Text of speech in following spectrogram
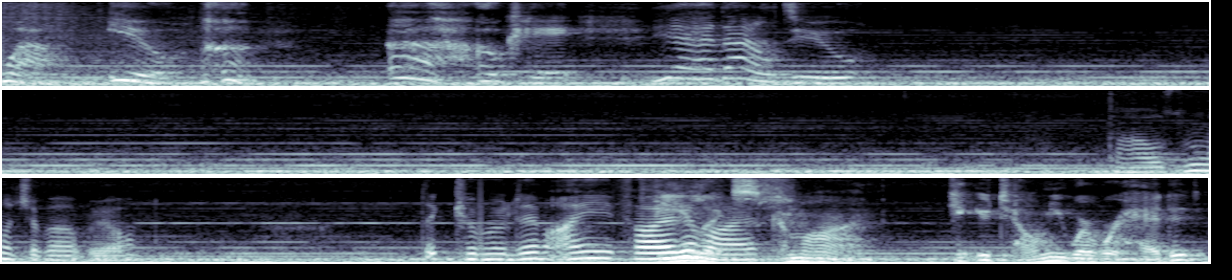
Wow, ew. Ah, okay, yeah, that'll do. Daha uzun mu acaba bu yol? Da kömürlü ay fare Felix, var. come on. Can't you tell me where we're headed?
